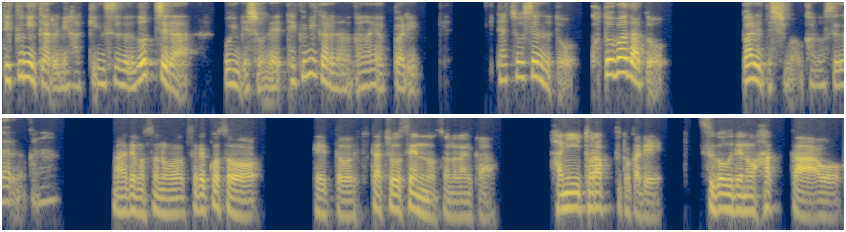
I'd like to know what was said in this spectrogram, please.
テクニカルにハッキングするのどっちが多いんでしょうね。テクニカルなのかな、やっぱり。北朝鮮だと言葉だとバレてしまう可能性があるのかな。まあでもその、それこそ、えっと、北朝鮮のそのなんか、ハニートラップとかで、凄腕のハッカーを、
